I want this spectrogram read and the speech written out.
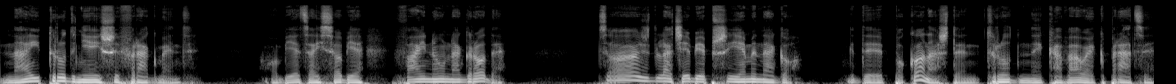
najtrudniejszy fragment. Obiecaj sobie fajną nagrodę. Coś dla ciebie przyjemnego, gdy pokonasz ten trudny kawałek pracy,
